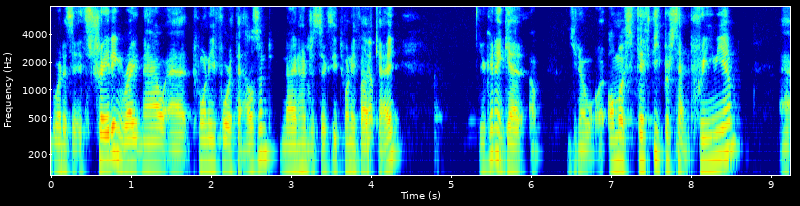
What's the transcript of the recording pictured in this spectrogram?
What is it? It's trading right now at 24,960, 25K. You're going to get a, you know, almost 50% premium. Uh,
